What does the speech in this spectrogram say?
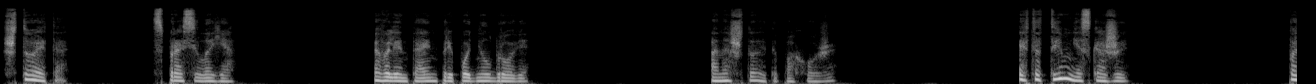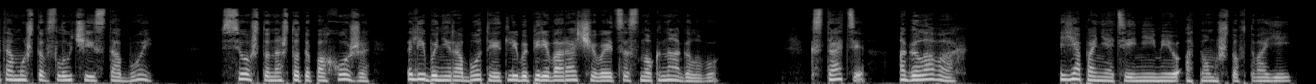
Что это? спросила я. Валентайн приподнял брови. А на что это похоже? Это ты мне скажи. Потому что в случае с тобой все, что на что-то похоже, либо не работает, либо переворачивается с ног на голову. Кстати, о головах. Я понятия не имею о том, что в твоей.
